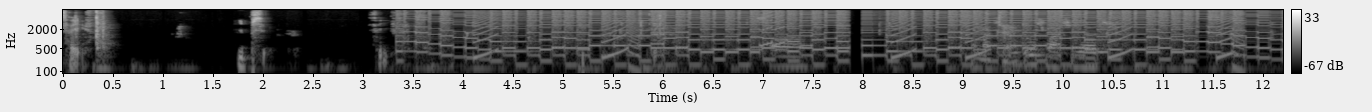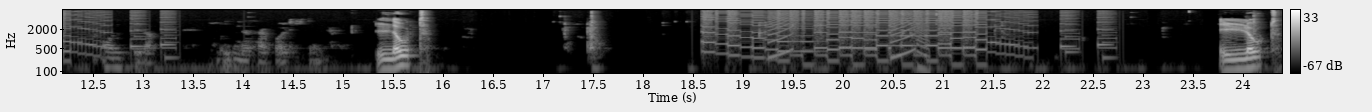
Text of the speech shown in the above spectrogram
Safe. Y. Safe. Durchmarschiert. Und wieder. Deshalb wollte ich den. Load. Load.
